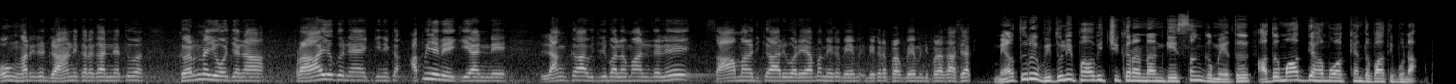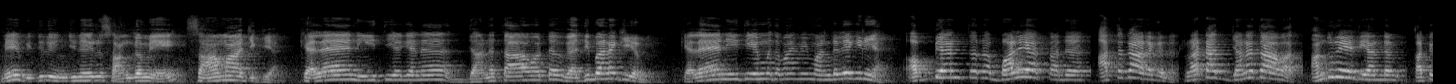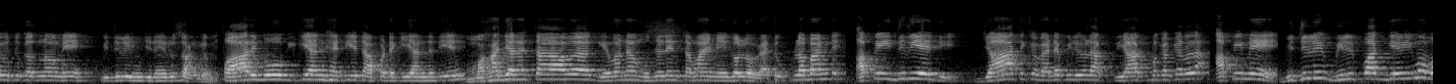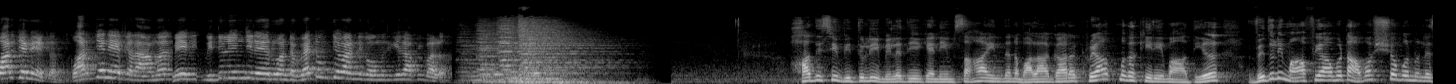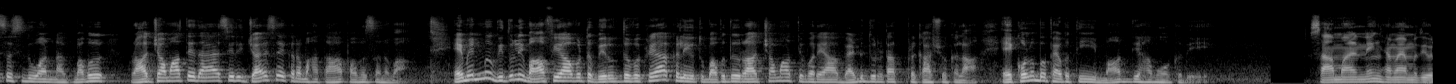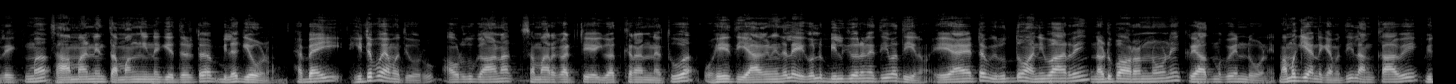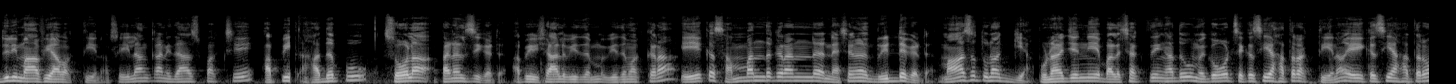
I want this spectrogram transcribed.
ඔවුන් හරියට ග්‍රහණය කරගන්න නැතුව කරන යෝජනා ප්‍රායෝගික නෑ කියන එක අපි නෙමෙයි කියන්නේ ලංකා විදුලි බල මණ්ඩලයේ සාමාන්‍ය අධිකාරිවරයාම මේක මේකට ප්‍රබේමනි ප්‍රකාශයක් මේ අතර විදුලි පාවිච්චි කරන්නන්ගේ සංගමයද අද මාධ්‍ය හමුවක් ඇඳපා තිබුණා. මේ විදුලි ඉංජිනේරු සංගමේ සමාජිකයන් කැලෑ නීතිය ගැන ජනතාවට වැඩි බණ කියමි. කැලෑ නීතියෙන්ම තමයි මේ මණ්ඩලය ගෙනියන්නේ. අභ්‍යන්තර බලයත් අද අතට අරගෙන රටත් ජනතාවත් අඳුරේ තියන්න කටයුතු කරනවා මේ විදුලි ඉංජිනේරු සංගමය. පාරිභෝගිකයන් හැටියට අපට කියන්න තියෙන්නේ මහ ජනතාව ගෙවන මුදලෙන් තමයි මේගොල්ලෝ වැටුප් ලබන්නේ. අපි ඉදිරියේදී ජාතික වැඩපිළිවෙලක් ක්‍රියාත්මක කරලා අපි මේ විදුලි බිල්පත් ගෙවීම වර්ජනය කරනවා. වර්ජනය කරාම මේ විදුලි ඉංජිනේරුවන්ට වැටුප් ගෙවන්නේ කොහොමද කියලා අපි බලමු. හදිසි විදුලි මිලදී ගැනීම සහ ඉන්ධන බලාගාර ක්‍රියාත්මක කිරීම ආදිය විදුලි මාෆියාවට අවශ්‍ය වන ලෙස සිදුවන්නක් බව රාජ්‍ය අමාත්‍ය දයාසිරි ජයසේකර මහතා පවසනවා. එමෙන්ම විදුලි මාෆියාවට විරුද්ධව ක්‍රියා කළ යුතු බවද රාජ්‍ය අමාත්‍යවරයා වැඩිදුරටත් ප්‍රකාශ කළා. ඒ කොළඹ පැවති මාධ්‍ය හමුවකදී. සාමාන්‍යයෙන් හැම ඇමතිවරෙක්ම සාමාන්‍යයෙන් තමන් ඉන්න ගෙදරට බිල ගෙවනවා. හැබැයි හිටපු ඇමතිවරු අවුරුදු ගාණක් සමහර කට්ටිය ඉවත් කරන්න නැතුව ඔහේ තියාගෙන ඉඳලා ඒගොල්ලෝ බිල් ගෙවලා නැතිව තියෙනවා. ඒ අයට විරුද්ධව අනිවාර්යෙන් නඩු පවරන්න ඕනේ, ක්‍රියාත්මක වෙන්න ඕනේ. මම කියන්න කැමති ලංකාවේ විදුලි මාෆියාවක් තියෙනවා. ශ්‍රී ලංකා නිදහස් පක්ෂයේ අපි හදපු සෝලා පැනල්ස් එකට අපි විශාල වියදමක් කරා. ඒක සම්බන්ධ කරන්න නැෂනල් ග්‍රිඩ් එකට මාස 3ක් ගියා. පුනර්ජනනීය බලශක්තියෙන් හදපු මෙගාවොට්ස් 104ක් තියෙනවා. ඒ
